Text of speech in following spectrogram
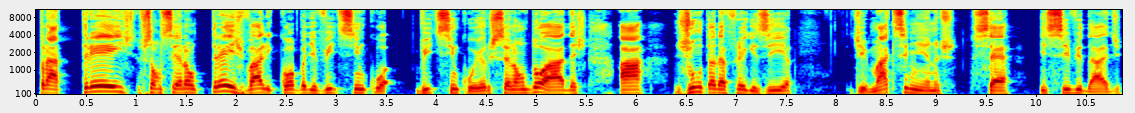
para três. São, serão três vale-compra de 25, 25 euros serão doadas à Junta da Freguesia de Maximinos, Sé e Cividade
